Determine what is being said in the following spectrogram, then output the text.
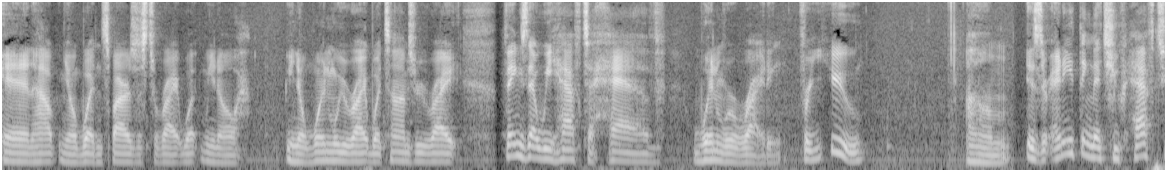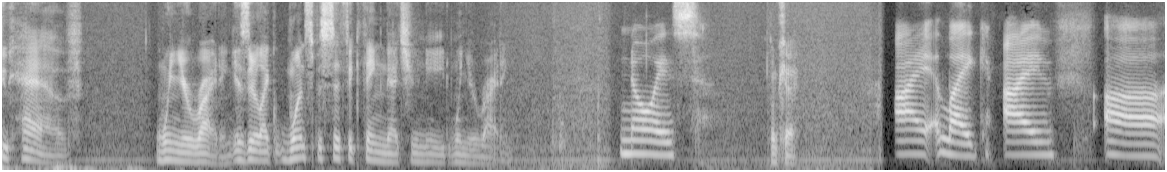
and how you know what inspires us to write what you know you know when we write what times we write things that we have to have when we're writing for you um is there anything that you have to have when you're writing? Is there like one specific thing that you need when you're writing? Noise. okay. I like I've uh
